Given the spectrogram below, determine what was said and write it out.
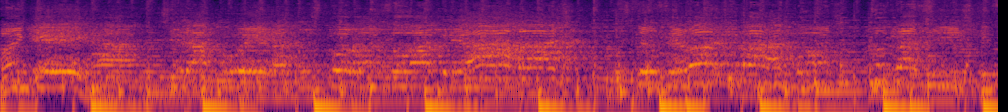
Na luta é que a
